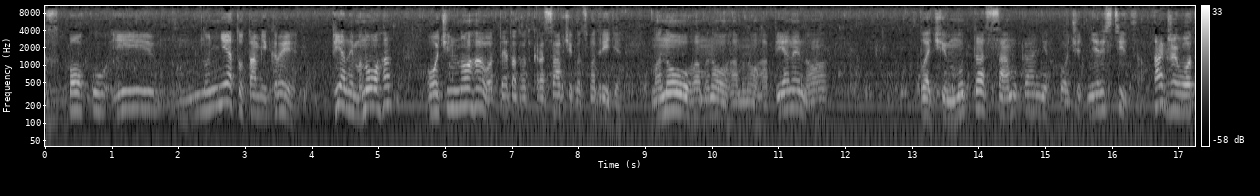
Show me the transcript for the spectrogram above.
сбоку. И ну нету там икры. Пены много, очень много. Вот этот вот красавчик, вот смотрите. Много-много-много пены, но почему-то самка не хочет нереститься. Также вот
